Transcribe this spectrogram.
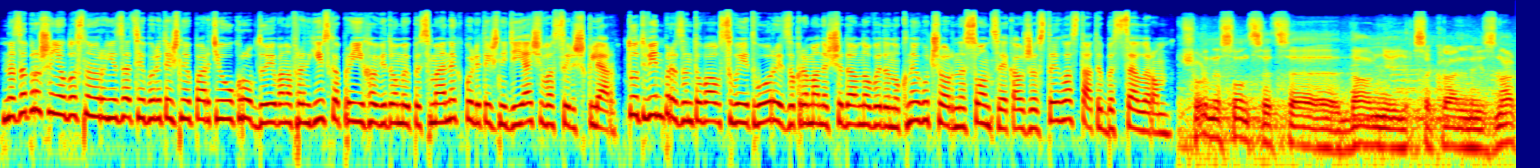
На запрошення обласної організації політичної партії Укроп до Івано-Франківська приїхав відомий письменник, політичний діяч Василь Шкляр. Тут він презентував свої твори, і, зокрема, нещодавно видану книгу Чорне сонце, яка вже встигла стати бестселером. Чорне сонце це давній сакральний знак.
